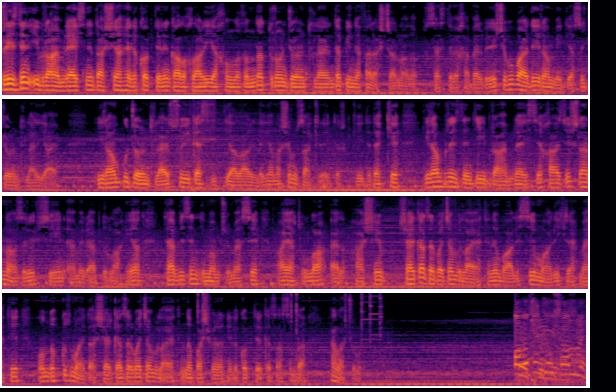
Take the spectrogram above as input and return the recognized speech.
Prezident İbrahim Rəisini daşıyan helikopterin qalıqları yaxınlığında dron görüntülərində bir nəfər aşkarlanıb. Səs TV xəbər verir ki, bu barədə İran mediası görüntüləri yayıb. İran bu görüntüləri sui-qəsd iddiaları ilə yanaşı müzakirə edir. Qeyd edək ki, İran prezidenti İbrahim Rəisi, Xarici İşlər naziri Hüseyn Əmir Əbdullahyan, Təbrizin İmam Cüməsi Ayətullah Əl-Haşim, Şərqi Azərbaycan vilayətinin valisi Malik Rəhməti 19 mayda Şərqi Azərbaycan vilayətində baş verən helikopter qəzasında həlak olub. Anladın görsəndi.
